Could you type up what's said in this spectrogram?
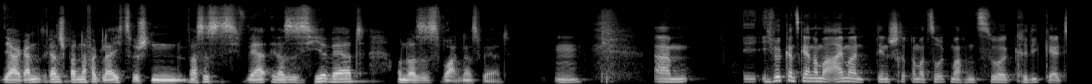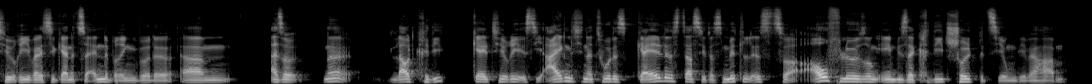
ja, ganz, ganz spannender Vergleich zwischen was ist, wert, was ist hier wert und was ist woanders wert. Mhm. Ähm, ich würde ganz gerne noch mal einmal den Schritt noch mal zurück machen zur Kreditgeldtheorie, weil ich sie gerne zu Ende bringen würde. Ähm, also, ne, laut Kreditgeldtheorie ist die eigentliche Natur des Geldes, dass sie das Mittel ist zur Auflösung eben dieser Kreditschuldbeziehungen, die wir haben.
